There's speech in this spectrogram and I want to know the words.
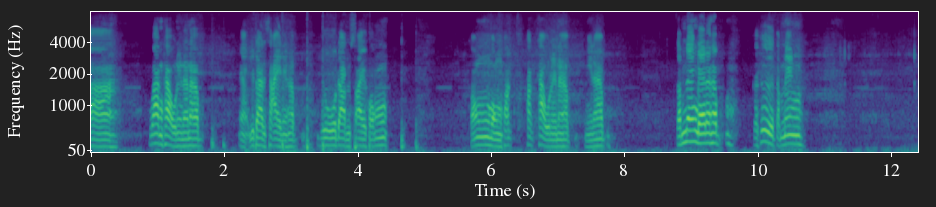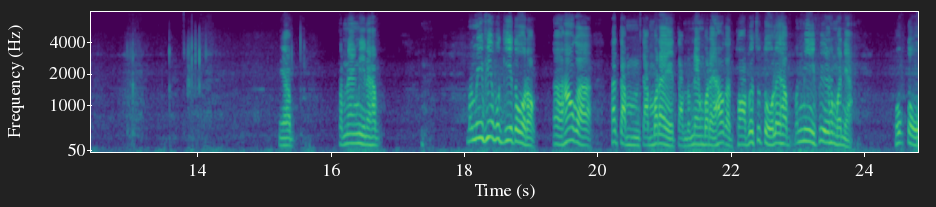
อ่าว่างเท่านี่นะครับเนี่ยอยู่ด้านซ้ายนะครับ อยู่ด้านซ้ายของ ของมองพักพักเท่าเลยนะครับ นี่นะครับตำแหน่งใดนะครับ ก็คือตำแหน่งนี่ครับตำแหน่งนี้นะครับ มันมีฟิวเมื่อกี้ตัวดอกเออเฮากับถ้าจำจำบ่ได้จำตำแหน่งบ่ได้เฮากับถอดไปสุดตัวเลยครับ มันมีฟิวทั้งหมดเนี่ยหกตัว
